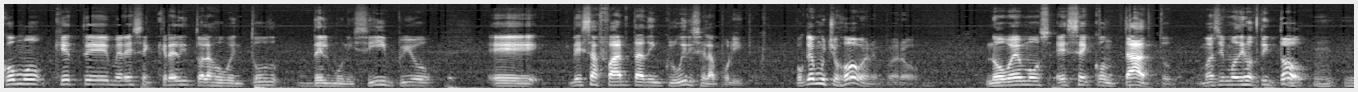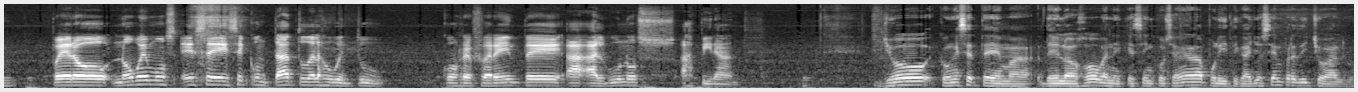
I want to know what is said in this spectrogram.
¿cómo, ¿qué te merece crédito a la juventud del municipio eh, de esa falta de incluirse en la política? Porque hay muchos jóvenes, pero no vemos ese contacto. Máximo dijo TikTok, Ujú, ujú. pero no vemos ese, ese contacto de la juventud con referente a algunos aspirantes. Yo con ese tema de los jóvenes que se incursionan en la política, yo siempre he dicho algo.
